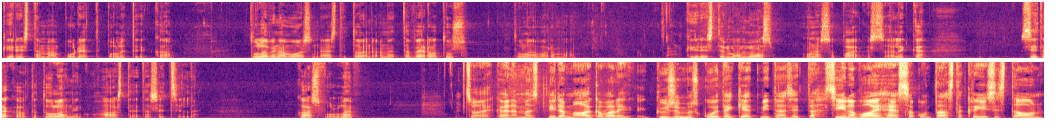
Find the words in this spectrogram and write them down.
kiristämään budjettipolitiikkaa tulevina vuosina. Ja sitten toinen on, että verotus tulee varmaan kiristymään myös monessa paikassa. Eli sitä kautta tulee niin kuin haasteita sit sille kasvulle. Se on ehkä enemmän sit pidemmän aikavälin kysymys kuitenkin, että miten sitten siinä vaiheessa, kun tästä kriisistä on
